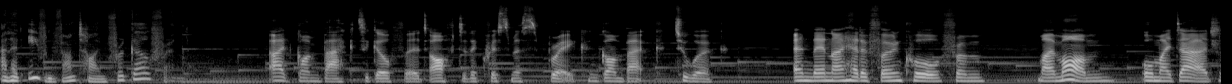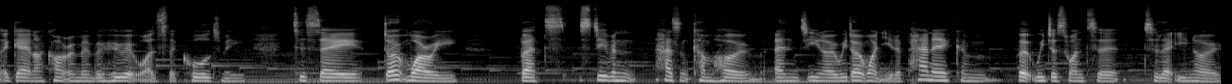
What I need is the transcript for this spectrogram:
and had even found time for a girlfriend. I'd gone back to Guildford after the Christmas break and gone back to work. And then I had a phone call from my mom or my dad, again, I can't remember who it was that called me to say, Don't worry, but Steven hasn't come home and you know, we don't want you to panic and but we just want to to let you know.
